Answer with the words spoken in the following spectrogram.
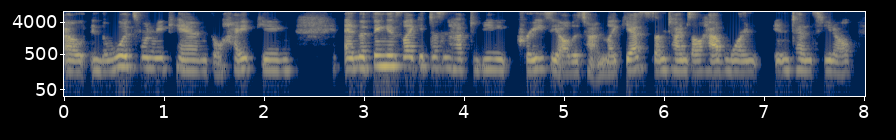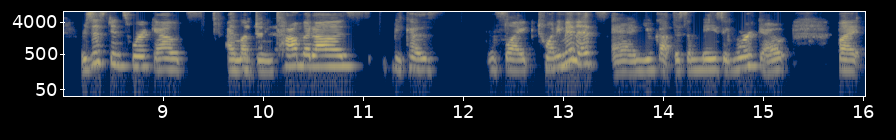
out in the woods when we can, go hiking. And the thing is, like, it doesn't have to be crazy all the time. Like, yes, sometimes I'll have more intense, you know, resistance workouts. I love doing Tabatas because it's like 20 minutes and you've got this amazing workout. But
